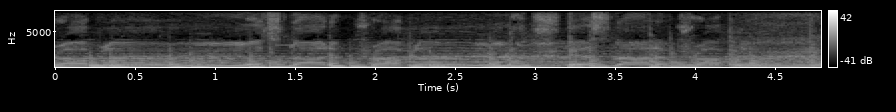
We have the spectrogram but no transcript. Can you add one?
Problem, it's not a problem, it's not a problem.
